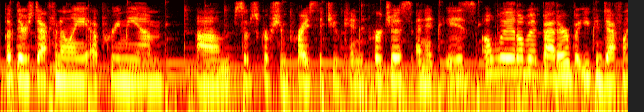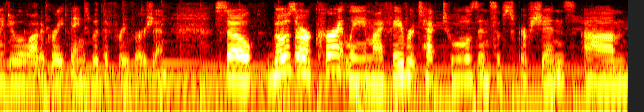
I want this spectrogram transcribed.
but there's definitely a premium um, subscription price that you can purchase, and it is a little bit better, but you can definitely do a lot of great things with the free version. So, those are currently my favorite tech tools and subscriptions. Um,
